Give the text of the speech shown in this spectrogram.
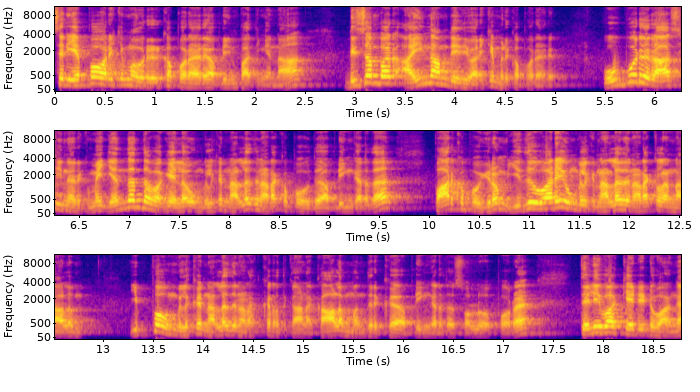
சரி எப்போ வரைக்கும் அவர் இருக்க போறாரு அப்படின்னு பார்த்தீங்கன்னா டிசம்பர் ஐந்தாம் தேதி வரைக்கும் இருக்க போறாரு. ஒவ்வொரு ராசினருக்குமே எந்தெந்த வகையில் உங்களுக்கு நல்லது நடக்க போகுது அப்படிங்கிறத பார்க்க போகிறோம். இதுவரை உங்களுக்கு நல்லது நடக்கலைனாலும் இப்போ உங்களுக்கு நல்லது நடக்கிறதுக்கான காலம் வந்திருக்கு அப்படிங்கிறத சொல்ல போகிறேன் தெளிவாக கேட்டுட்டு வாங்க.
